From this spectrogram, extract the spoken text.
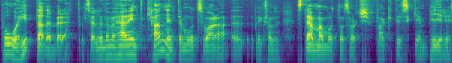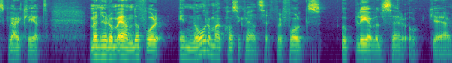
påhittade berättelser. Eller de här inte, kan inte motsvara, eh, liksom stämma mot någon sorts faktisk empirisk verklighet. Men hur de ändå får enorma konsekvenser för folks upplevelser och eh,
